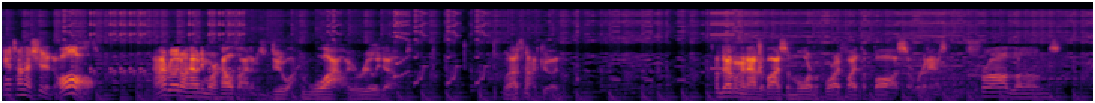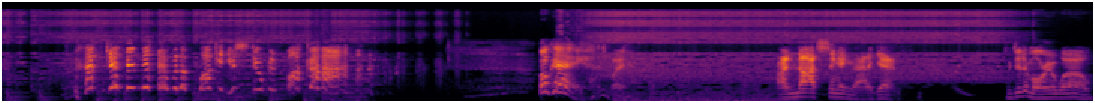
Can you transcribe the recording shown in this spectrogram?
Can't time that shit at all. And I really don't have any more health items, do I? Wow, I really don't. Well, that's not good. I'm definitely gonna have to buy some more before I fight the boss, so we're gonna have some problems. Get in there with a bucket, you stupid fucker! Okay, anyway. I'm not singing that again. We did it, Mario, oh, wow.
